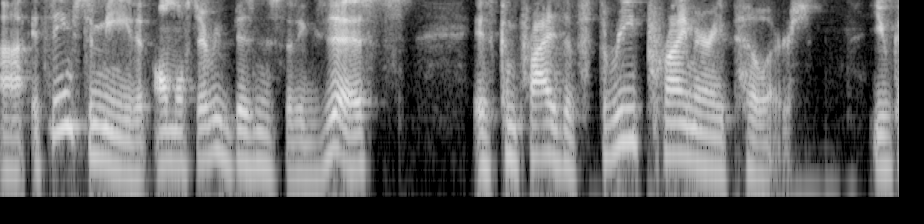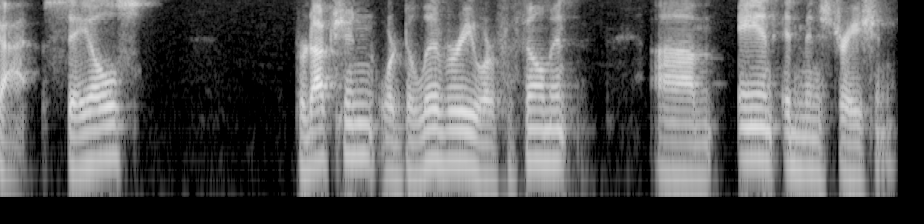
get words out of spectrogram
Uh, it seems to me that almost every business that exists is comprised of three primary pillars. You've got sales, production or delivery or fulfillment, um, and administration.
